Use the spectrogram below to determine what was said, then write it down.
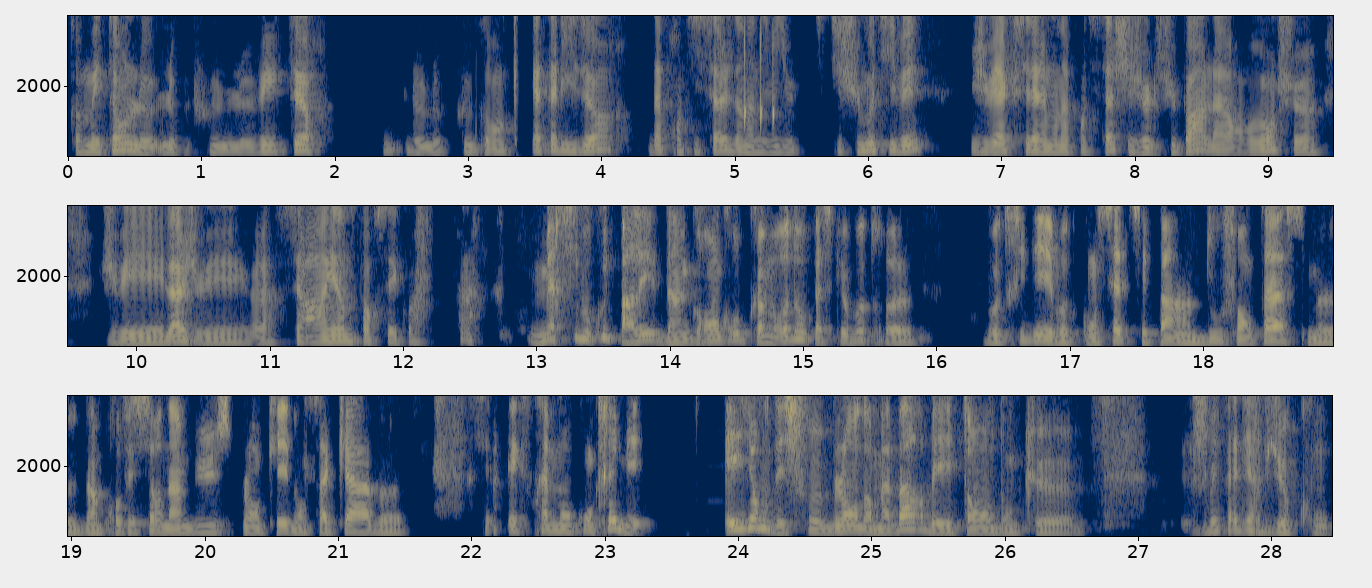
comme étant le, le, plus, le vecteur, le, plus grand catalyseur d'apprentissage d'un individu. Si je suis motivé, je vais accélérer mon apprentissage. Si je ne le suis pas, là, en revanche, je vais, là, je vais, voilà, ça sert à rien de forcer, quoi. Merci beaucoup de parler d'un grand groupe comme Renault parce que votre, votre idée et votre concept, c'est pas un doux fantasme d'un professeur Nimbus planqué dans sa cave. C'est extrêmement concret, mais ayant des cheveux blancs dans ma barbe et étant donc, euh, je vais pas dire vieux con,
